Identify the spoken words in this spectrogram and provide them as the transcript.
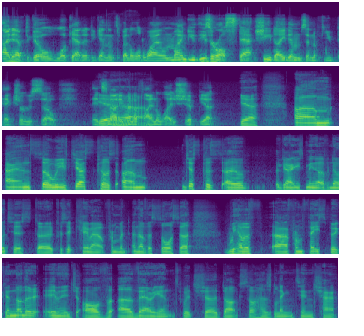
I'd have to go look at it again. It's been a little while, and mind you, these are all stat sheet items and a few pictures, so it's not even a finalized ship yet. Yeah. Um, and so we've just because um, just because uh, guys may not have noticed because it came out from another source. Uh, we have a uh, from Facebook another image of a variant which uh, Darkstar has linked in chat,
